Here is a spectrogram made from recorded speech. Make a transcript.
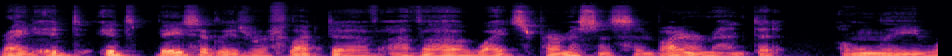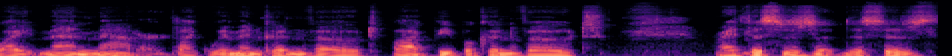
right? It it basically is reflective of a white supremacist environment that only white men mattered. Like women couldn't vote, black people couldn't vote, right? This is this is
